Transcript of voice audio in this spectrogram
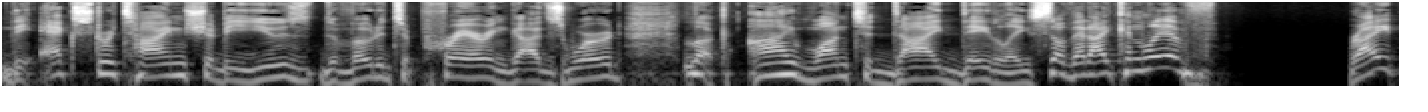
The extra time should be used devoted to prayer and God's word. Look, I want to die daily so that I can live. Right?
